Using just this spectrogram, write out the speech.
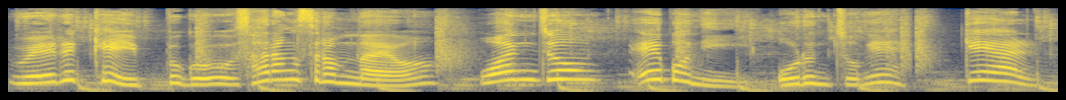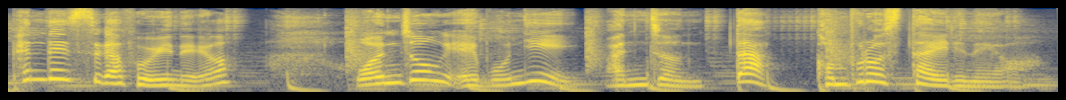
왜 이렇게 이쁘고 사랑스럽나요? 원종 에보니 오른쪽에 깨알 펜댄스가 보이네요. 원종 에보니 완전 딱 건프로 스타일이네요.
